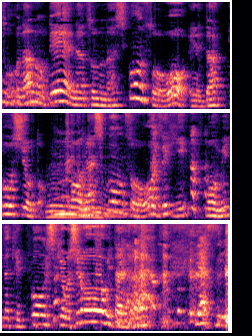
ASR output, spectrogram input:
そうなのでなそのなし婚葬を、えー脱党しようと、うん。もうなし婚葬をぜひ もうみんな結婚式をしろーみたいなね。いやすれば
